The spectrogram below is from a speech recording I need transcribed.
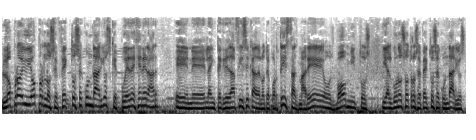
lo prohibió por los efectos secundarios que puede generar en eh, la integridad física de los deportistas, mareos, vómitos y algunos otros efectos secundarios.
